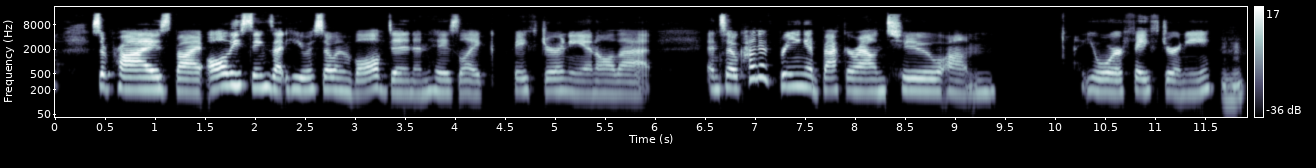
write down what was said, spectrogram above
surprised by all these things that he was so involved in and his like faith journey and all that. And so, kind of bringing it back around to um, your faith journey, Mhm.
